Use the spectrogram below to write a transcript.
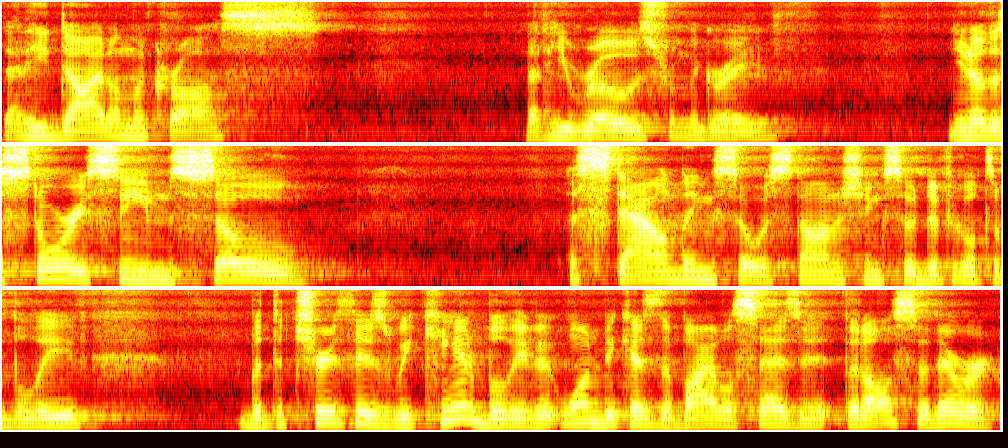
that he died on the cross, that he rose from the grave. You know, the story seems so astounding, so astonishing, so difficult to believe. But the truth is, we can believe it, one, because the Bible says it, but also there were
